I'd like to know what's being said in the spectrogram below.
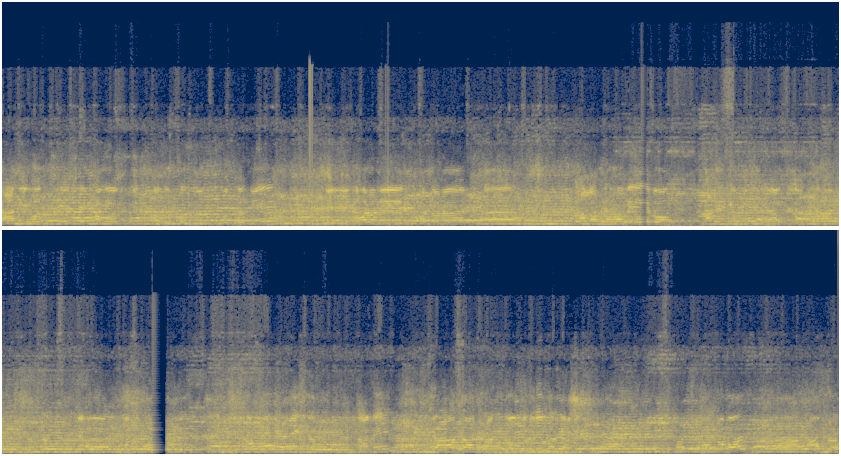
দাবি হচ্ছে তদন্ত মধ্য দিয়ে এই ধরনের ঘটনার থামাতে হবে এবং তাদেরকে বিচারে আনতে রাখতে হবে এবং কোনো ধরনের নামে যা তা কাণ্ড করে চলা যাবে ধন্যবাদ আহ, আমরা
